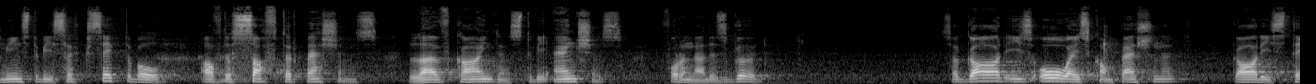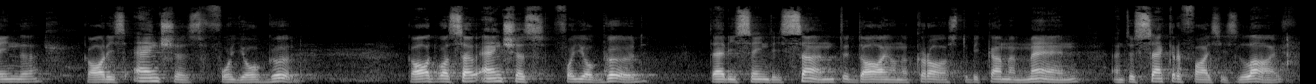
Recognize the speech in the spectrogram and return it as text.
means to be susceptible of the softer passions love kindness, to be anxious for another's good. So God is always compassionate, God is tender, God is anxious for your good. God was so anxious for your good that He sent His Son to die on a cross, to become a man, and to sacrifice His life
